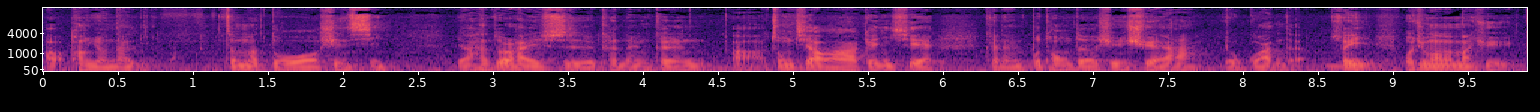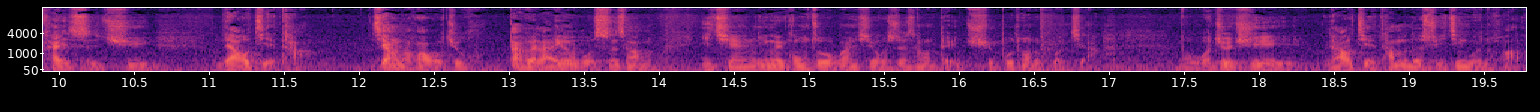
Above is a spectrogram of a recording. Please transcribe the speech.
啊朋友那里这么多讯息呀，很多人还是可能跟啊、宗教啊，跟一些可能不同的玄学啊有关的，所以我就慢慢慢去开始去了解它。这样的话，我就带回来，因为我时常以前因为工作关系，我时常得去不同的国家，我我就去了解他们的水晶文化了。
